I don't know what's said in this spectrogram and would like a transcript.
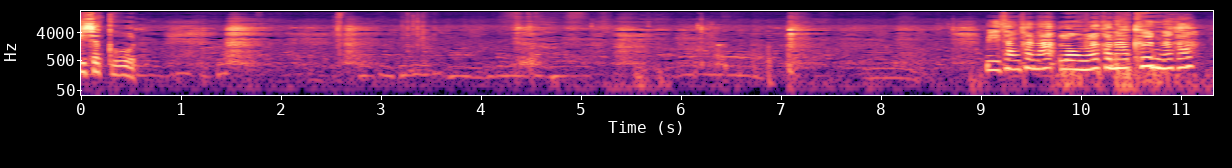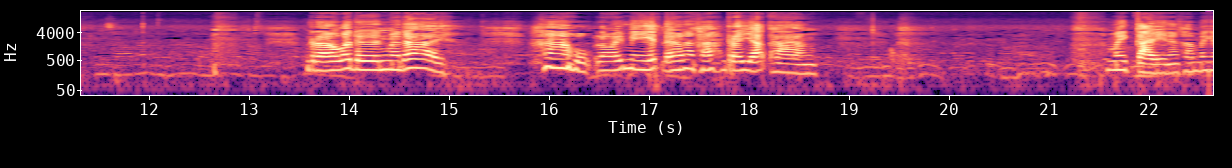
คิชกูดมีทั้งคณะลงและคณะขึ้นนะคะ เราก็เดินมาได้ห้าหกร้อยเมตรแล้วนะคะ ระยะทาง ไม่ไกลนะคะ ไม่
